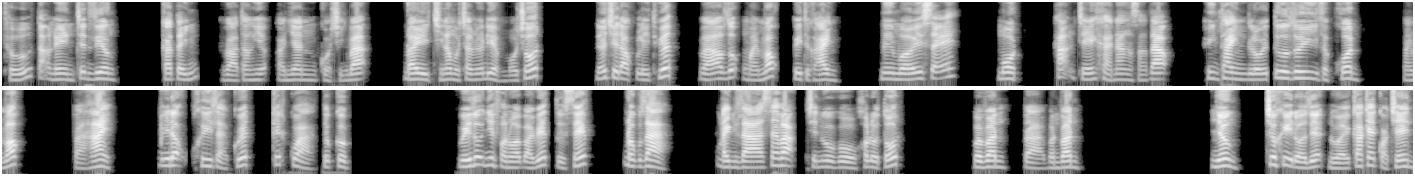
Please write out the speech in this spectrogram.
thứ tạo nên chất riêng, cá tính và thương hiệu cá nhân của chính bạn. Đây chính là một trong những điểm mấu chốt. Nếu chỉ đọc lý thuyết và áp dụng máy móc khi thực hành, người mới sẽ một hạn chế khả năng sáng tạo, hình thành lối tư duy dập khuôn, máy móc và hai bị động khi giải quyết kết quả tiêu cực. Ví dụ như phản hồi bài viết từ sếp, độc giả, đánh giá xếp hạng trên Google không được tốt, vân vân và vân vân. Nhưng trước khi đối diện với các kết quả trên,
